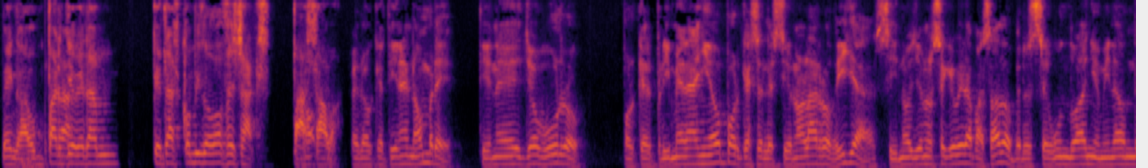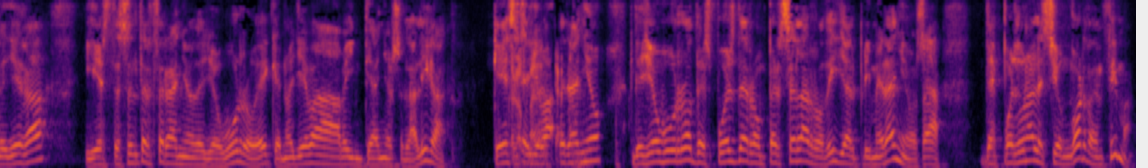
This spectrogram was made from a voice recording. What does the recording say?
Venga, un partido que te, han- que te has comido 12 sacks, pasaba. No, pero que tiene nombre. Tiene Joe Burro. Porque el primer año, porque se lesionó la rodilla. Si no, yo no sé qué hubiera pasado. Pero el segundo año, mira dónde llega. Y este es el tercer año de Joe Burro, ¿eh? que no lleva 20 años en la liga. Que es el tercer año de Joe Burro después de romperse la rodilla el primer año. O sea, después de una lesión gorda encima.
